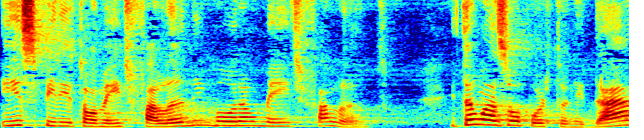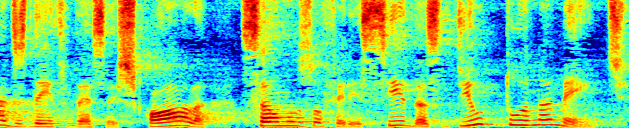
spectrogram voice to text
espiritualmente falando e moralmente falando. Então, as oportunidades dentro dessa escola são nos oferecidas diuturnamente.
